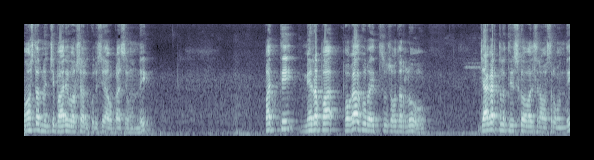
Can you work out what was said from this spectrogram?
మోస్తరు నుంచి భారీ వర్షాలు కురిసే అవకాశం ఉంది. పత్తి మిరప పొగాకు రైతు సోదరులు జాగ్రత్తలు తీసుకోవాల్సిన అవసరం ఉంది.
